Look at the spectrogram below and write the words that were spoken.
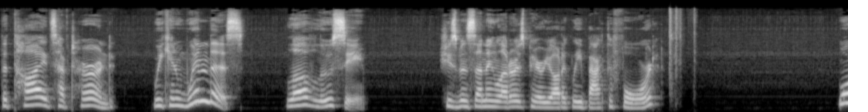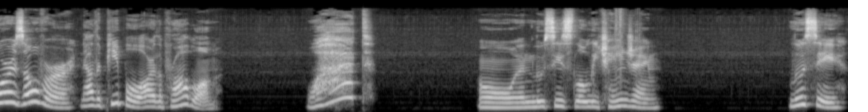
the tides have turned. We can win this. Love Lucy. She's been sending letters periodically back to Ford. War is over. Now the people are the problem. What? Oh, and Lucy's slowly changing. Lucy,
